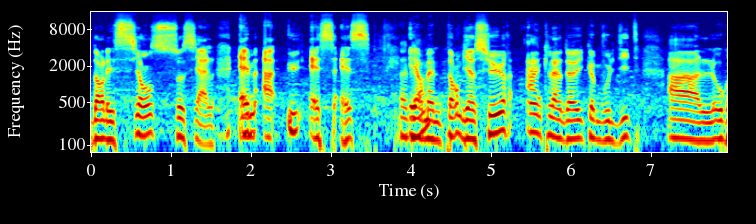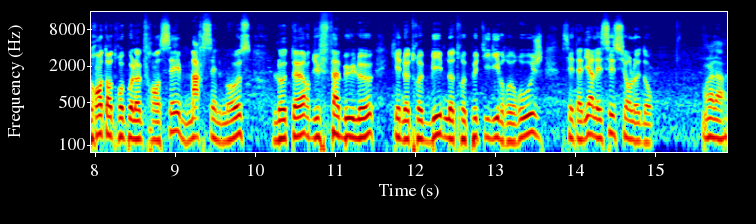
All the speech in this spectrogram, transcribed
dans les sciences sociales, M-A-U-S-S. Et en même temps, bien sûr, un clin d'œil, comme vous le dites, au grand anthropologue français Marcel Mauss, l'auteur du fabuleux, qui est notre Bible, notre petit livre rouge, c'est-à-dire laissé sur le don. Voilà.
